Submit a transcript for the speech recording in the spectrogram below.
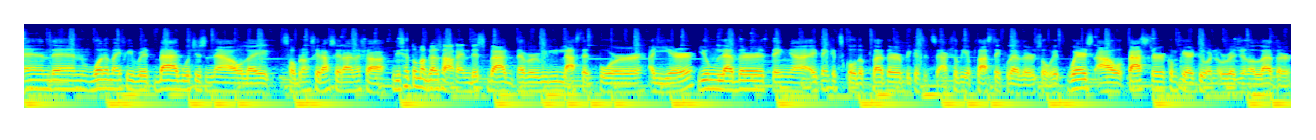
And then one of my favorite bag which is now like sobrang sira-sira na siya. Hindi siya tumagal sa akin. This bag never really lasted for a year. Yung leather thing niya, I think it's called a pleather because it's actually a plastic leather so it wears out faster compared to an original leather.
